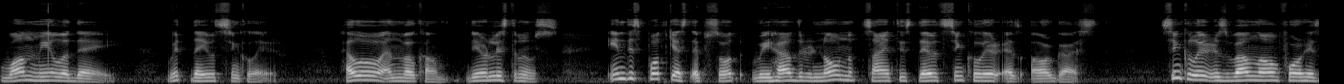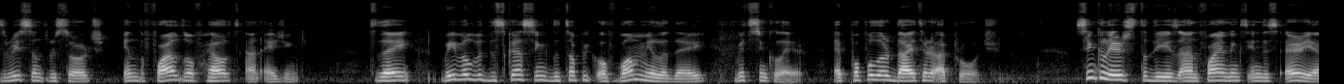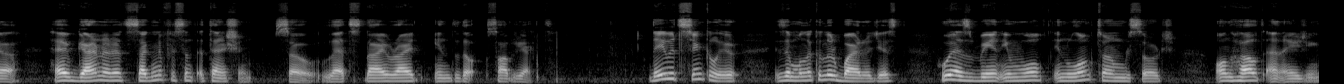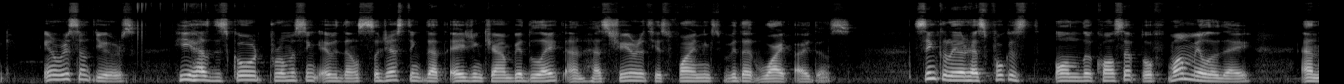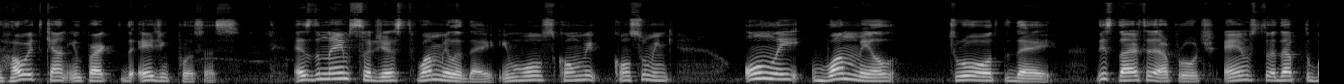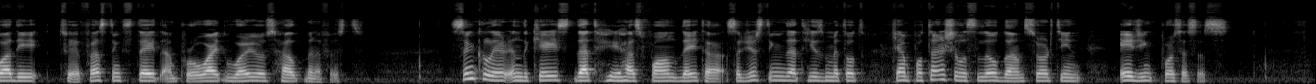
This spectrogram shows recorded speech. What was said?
One Meal a Day with David Sinclair. Hello and welcome, dear listeners. In this podcast episode, we have the renowned scientist David Sinclair as our guest. Sinclair is well known for his recent research in the fields of health and aging. Today, we will be discussing the topic of one meal a day with Sinclair, a popular dietary approach. Sinclair's studies and findings in this area have garnered significant attention, so let's dive right into the subject. David Sinclair is a molecular biologist who has been involved in long term research on health and aging. In recent years, he has discovered promising evidence suggesting that aging can be delayed and has shared his findings with a wide audience. Sinclair has focused on the concept of one meal a day and how it can impact the aging process. As the name suggests, one meal a day involves consuming only one meal throughout the day. This dietary approach aims to adapt the body to a fasting state and provide various health benefits. Sinclair indicates that he has found data suggesting that his method can potentially slow down certain aging processes.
